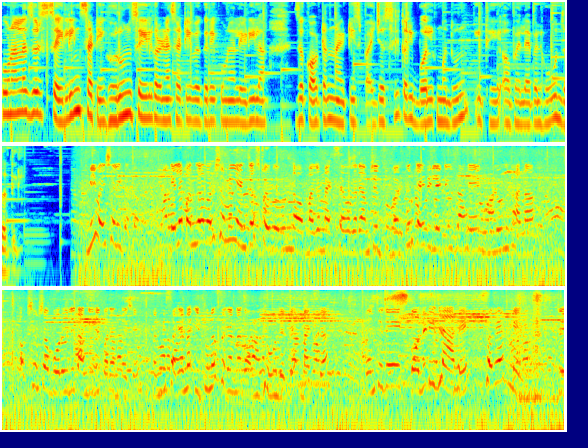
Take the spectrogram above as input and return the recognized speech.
कोणाला जर सेलिंगसाठी घरून सेल करण्यासाठी वगैरे कोणा लेडीला जर कॉटन नाईटीज पाहिजे असतील तरी बल्कमधून इथे अवेलेबल होऊन जातील. मी वैशाली कदम गेल्या पंधरा वर्ष मी यांच्या स्टोरवरून माझ्या मॅक्स्या वगैरे आमचे भरपूर काही रिलेटिव्ज आहे मुलुंड ठाणा अक्षरशः बोरिवली कांदिवलीपर्यंतचे पण मी सगळ्यांना इथूनच सगळ्यांना घेऊन देते मॅक्स्या त्यांचे जे क्वालिटी जे आहे सगळ्यात मेन जे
